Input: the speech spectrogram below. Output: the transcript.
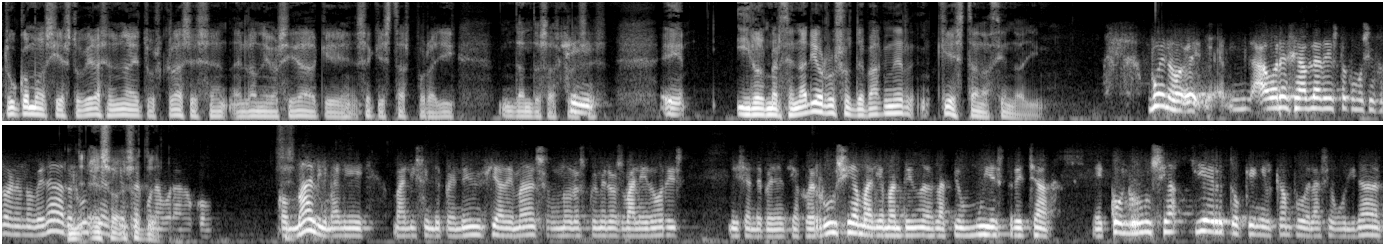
Tú, como si estuvieras en una de tus clases en, la universidad, que sé que estás por allí dando esas clases. Eh, ¿Y los mercenarios rusos de Wagner qué están haciendo allí? Bueno, eh, ahora se habla de esto como si fuera una novedad. Rusia ha colaborado con, con Mali. Mali. Mali, su independencia, además, uno de los primeros valedores de esa independencia fue Rusia. Mali ha mantenido una relación muy estrecha eh, con Rusia. Cierto que en el campo de la seguridad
